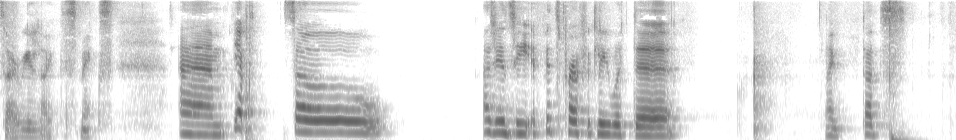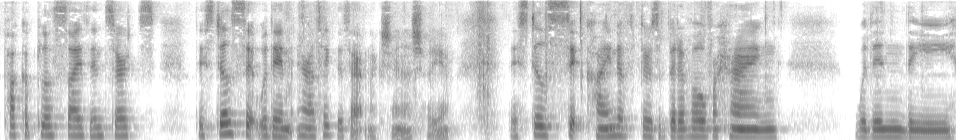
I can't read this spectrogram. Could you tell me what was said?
So I really like this mix. Um, yep. So as you can see, it fits perfectly with the, like that's Pocket Plus size inserts. They still sit within, here I'll take this out and actually I'll show you. They still sit kind of, there's a bit of overhang within the,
